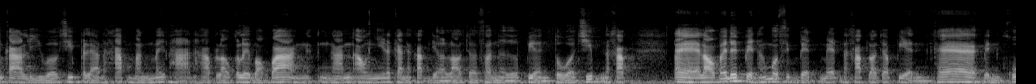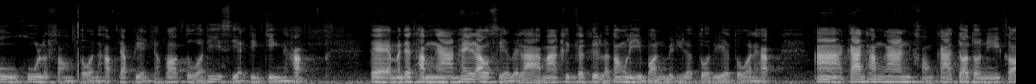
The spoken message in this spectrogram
ำการรีเวิร์กชิปไปแล้วนะครับ มันไม่ผ่านนะครับ เราก็เลยบอกว่างั้นเอางี้แล้วกันนะครับ เดี๋ยวเราจะเสนอเปลี่ยนตัวชิปนะครับ แต่เราไม่ได้เปลี่ยนทั้งหมด 11 เม็ดนะครับ เราจะเปลี่ยนแค่เป็นคู่คู่ละ 2 ตัวนะครับ จะเปลี่ยนเฉพาะตัวที่เสียจริง ๆ นะครับ แต่มันจะทำงานให้เราเสียเวลามากขึ้นก็คือเราต้องรีบอลไปทีละตัวทีละตัวนะครับอ่าการทำงานของการ์ดจอตัวนี้ก็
